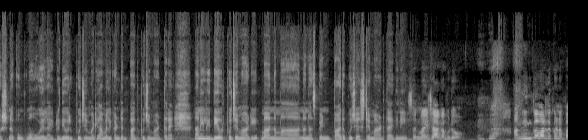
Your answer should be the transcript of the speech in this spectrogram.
ಅರ್ಶಿನ ಕುಂಕುಮ ಹೂವೆಲ್ಲ ಇಟ್ಟು ದೇವ್ರಿಗೆ ಪೂಜೆ ಮಾಡಿ ಆಮೇಲೆ ಗಂಡನ ಪಾದ ಪೂಜೆ ಮಾಡ್ತಾರೆ. ನಾನಿಲ್ಲಿ ದೇವ್ರ ಪೂಜೆ ಮಾಡಿ ಮ ನಮ್ಮ ನನ್ನ ಹಸ್ಬೆಂಡ್ ಪಾದ ಪೂಜೆ ಅಷ್ಟೇ ಮಾಡ್ತಾ ಇದ್ದೀನಿ. ಸನ್ಮೈ ಜಾಗ ಬಿಡು. ಹಂಗೆ ನಿಂತ್ಕೋಬಾರ್ದು ಕಣಪ್ಪ.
